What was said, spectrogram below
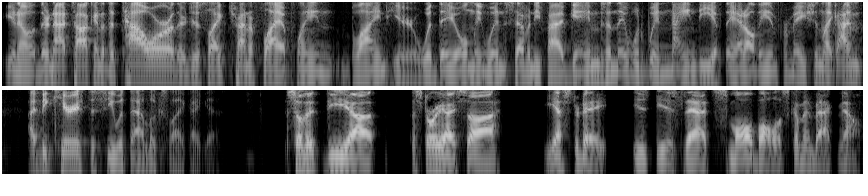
you know they're not talking to the tower. They're just like trying to fly a plane blind here. Would they only win 75 games and they would win 90 if they had all the information? Like i'm i'd be curious to see what that looks like i guess. So the the uh story I saw yesterday is is that small ball is coming back now.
